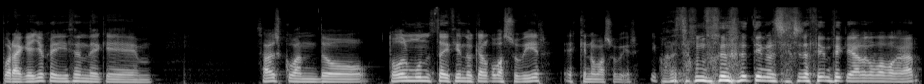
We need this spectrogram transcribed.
por aquello que dicen de que, ¿sabes? Cuando todo el mundo está diciendo que algo va a subir, es que no va a subir. Y cuando todo el mundo tiene la sensación de que algo va a bajar,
